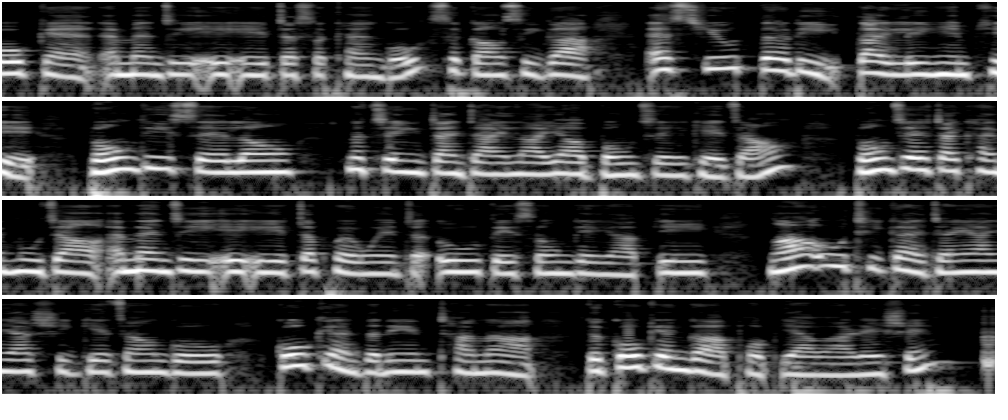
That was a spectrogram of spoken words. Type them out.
ကိုကန် MNDAA တပ်စခန်းကိုစစ်ကောင်စီက SU-30 တိုက်လေရင်ဖြင့်ဘုံဒီဆယ်လုံးနှစ်ကြိမ်တိုင်တိုင်လာရောက်ဘုံကျဲခဲ့ကြောင်းဘုံကျဲတိုက်ခိုက်မှုကြောင့် MNDAA တပ်ဖွဲ့ဝင်တအူးသေဆုံးခဲ့ရပြီး9ဦးထိခိုက်ဒဏ်ရာရရှိခဲ့ကြောင်းကိုကိုကန်သတင်းဌာန The Kokan ကဖော်ပြပါရရှင်။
